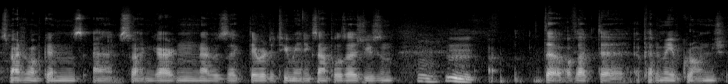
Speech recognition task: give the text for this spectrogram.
Smash Pumpkins and Soundgarden, I was like they were the two main examples I was using Hmm. The of like the epitome of grunge.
